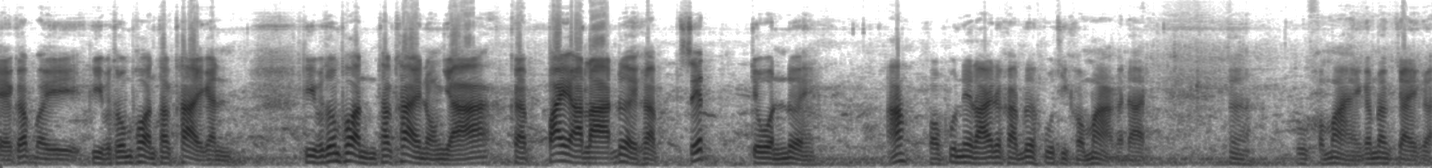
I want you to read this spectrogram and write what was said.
ร์กับไอ้พี่ปฐมพรทักทายกันพี่ปฐมพรทักทายหนองยากับไปอาลาดเลยครับเซ็ตโจรเลย เอาขอบคุณในร้ายด้วยครับเรื่องผู้ที่เขามาก็ได้เออผู้เขามาให้กำลังใจก็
